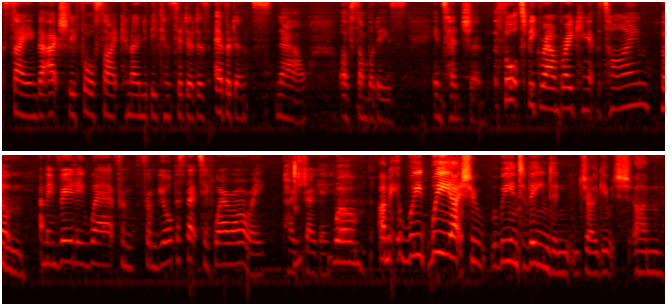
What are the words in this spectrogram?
saying that actually foresight can only be considered as evidence now of somebody's intention. Thought to be groundbreaking at the time, but mm. I mean, really, where from from your perspective, where are we? Post Jogee? Well, I mean, we, we actually we intervened in Jogee, which um,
